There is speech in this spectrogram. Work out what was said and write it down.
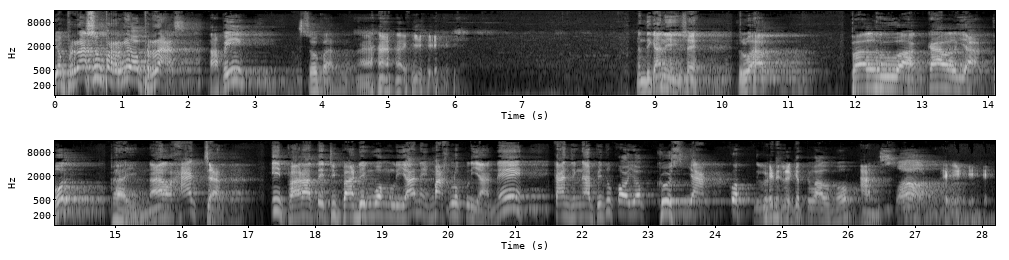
ya beras super, ya beras. Tapi super. Ngendikan nih, saya bal huwa kal yakut bainal hajar ibaratnya dibanding wong liyane makhluk liyane kanjeng nabi itu kaya Gus Yakut ini ketua umum Ansor.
